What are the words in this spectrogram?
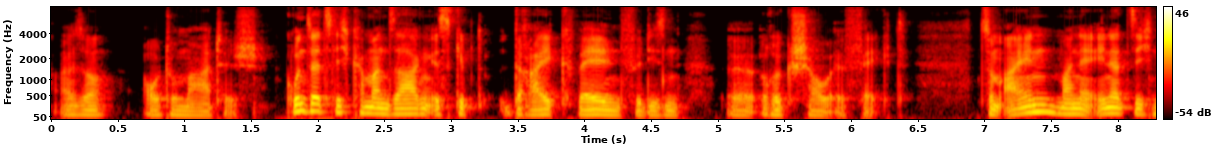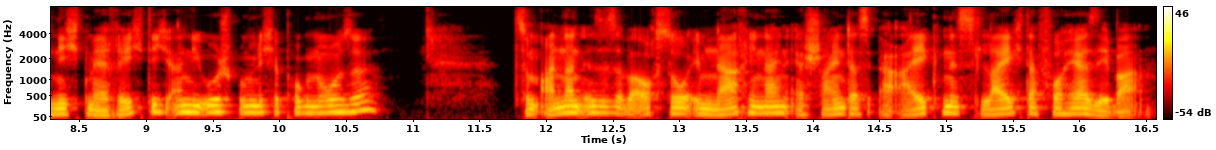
also automatisch. Grundsätzlich kann man sagen, es gibt drei Quellen für diesen äh, Rückschaueffekt. Zum einen, man erinnert sich nicht mehr richtig an die ursprüngliche Prognose, zum anderen ist es aber auch so, im Nachhinein erscheint das Ereignis leichter vorhersehbar.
